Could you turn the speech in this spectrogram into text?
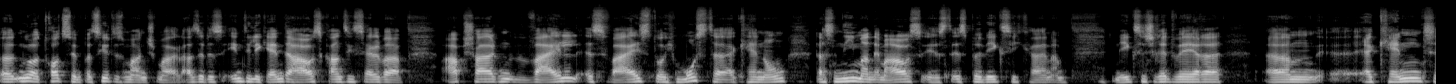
Äh, nur trotzdem passiert es manchmal. Also das intelligente Haus kann sich selber abschalten, weil es weiß durch Mustererkennung, dass niemand im Haus ist. Es bewegt sich keiner. Nächster Schritt wäre, ähm, erkennt,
